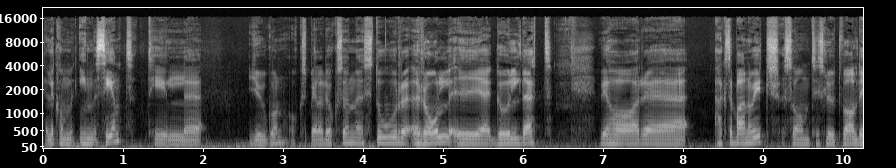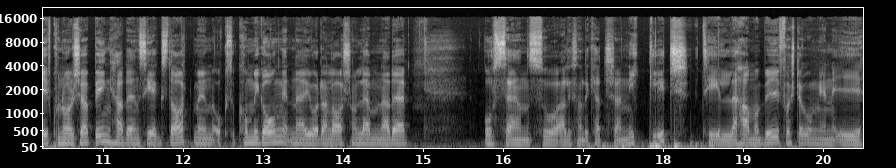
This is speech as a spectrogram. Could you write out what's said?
eller kom in sent till eh, Djurgården och spelade också en stor roll i eh, guldet. Vi har eh, Haksabanovic som till slut valde IFK Norrköping, hade en seg start men också kom igång när Jordan Larsson lämnade. Och sen så Alexander Kacaniklic till Hammarby första gången i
